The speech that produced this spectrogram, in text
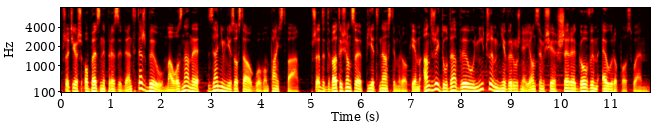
Przecież obecny prezydent też był mało znany, zanim nie został głową państwa. Przed 2015 rokiem Andrzej Duda był niczym niewyróżniającym się szeregowym europosłem.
